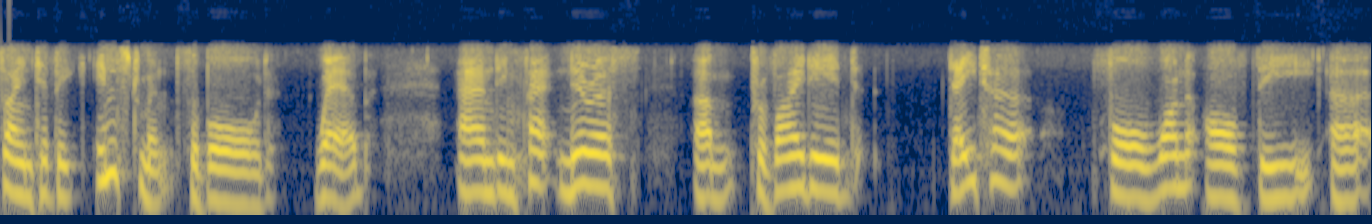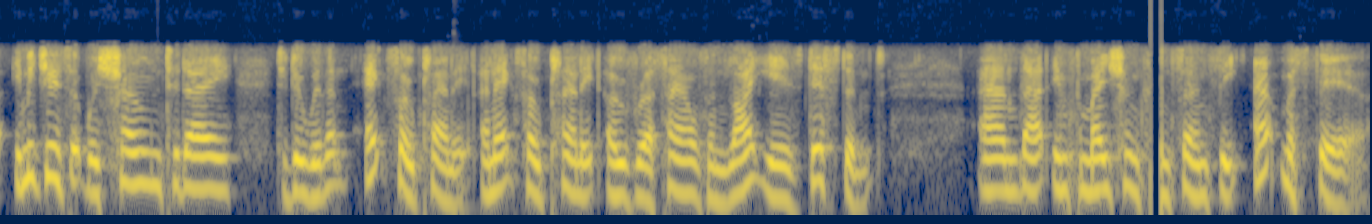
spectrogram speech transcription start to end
scientific instruments aboard Webb. And in fact, NIRISS um, provided data for one of the uh, images that was shown today to do with an exoplanet, an exoplanet over a thousand light years distant. And that information concerns the atmosphere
